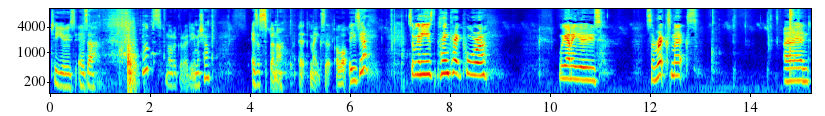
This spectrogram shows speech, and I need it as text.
to use as a whoops not a good idea Michelle as a spinner it makes it a lot easier so we're going to use the pancake pourer we're going to use some Rick's Mix and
